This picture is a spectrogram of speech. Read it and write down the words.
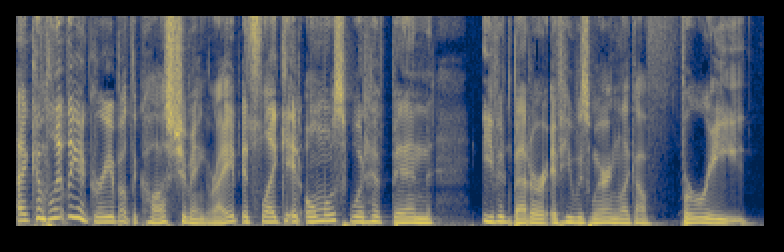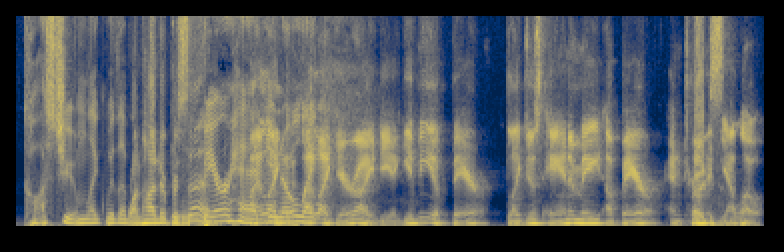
I completely agree about the costuming, right? It's like it almost would have been even better if he was wearing like a furry costume, like with a 100% bear head. I like you know, it. like I like your idea. Give me a bear. Like just animate a bear and turn Ex- it yellow.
